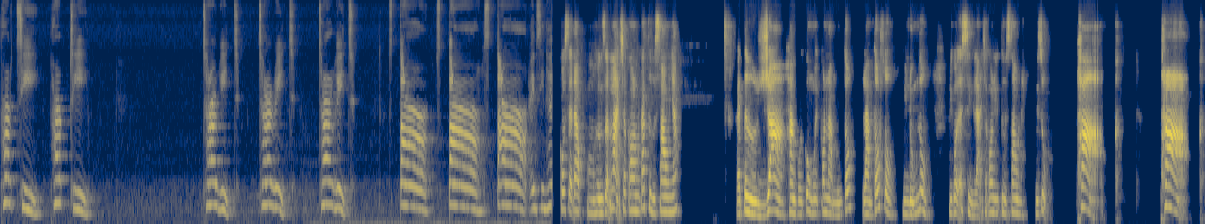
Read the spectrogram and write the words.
party, party. Target, target, target. Star, star, star. Em xin hết. cô sẽ đọc hướng dẫn lại cho con các từ sau nhé cái từ ra hàng cuối cùng ấy con làm đúng tốt làm tốt rồi mình đúng rồi. Mình cô sẽ chỉnh lại cho con những từ sau này. Ví dụ park park.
